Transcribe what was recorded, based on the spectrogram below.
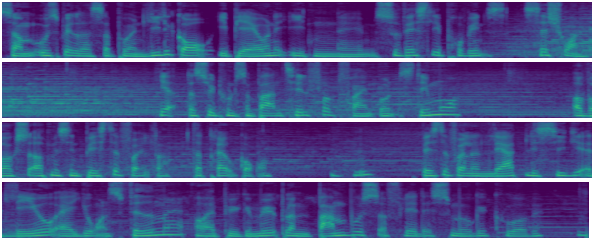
som udspiller sig på en lille gård i bjergene i den øh, sydvestlige provins Sichuan. Her der søgte hun som barn tilflugt fra en ond stemor, og voksede op med sine bedsteforældre, der drev gården. Mm-hmm. Bedsteforældrene lærte Lisike at leve af jordens fedme og at bygge møbler med bambus og flette smukke kurve. Mm.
